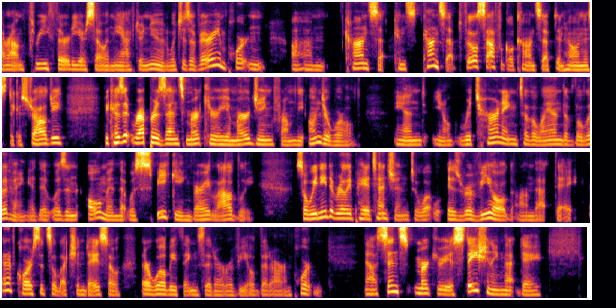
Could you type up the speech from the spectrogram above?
around 3.30 or so in the afternoon which is a very important um, concept con- concept philosophical concept in hellenistic astrology because it represents mercury emerging from the underworld and you know returning to the land of the living. It, it was an omen that was speaking very loudly. So we need to really pay attention to what is revealed on that day. And of course it's election day so there will be things that are revealed that are important now, since Mercury is stationing that day,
